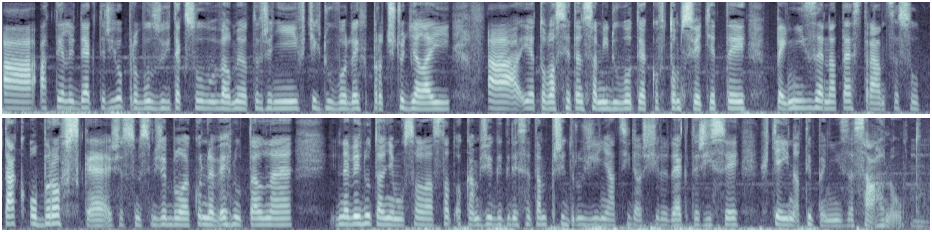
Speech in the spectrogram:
a, a ty lidé, kteří ho provozují, tak jsou velmi otevření v těch těch důvodech, proč to dělají. A je to vlastně ten samý důvod, jako v tom světě ty peníze na té stránce jsou tak obrovské, že si myslím, že bylo jako nevyhnutelné. Nevyhnutelně musel nastat okamžik, kdy se tam přidruží nějací další lidé, kteří si chtějí na ty peníze sáhnout. Hmm.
